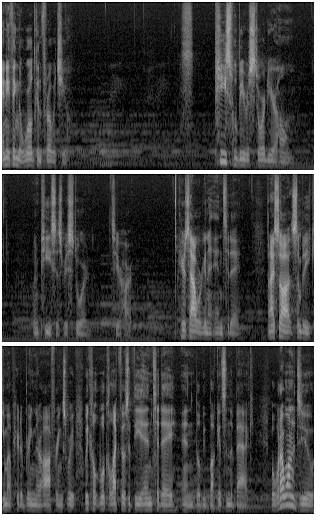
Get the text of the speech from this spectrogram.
anything the world can throw at you peace will be restored to your home when peace is restored to your heart. Here's how we're going to end today. And I saw somebody came up here to bring their offerings. We, we will collect those at the end today, and there'll be buckets in the back. But what I want to do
